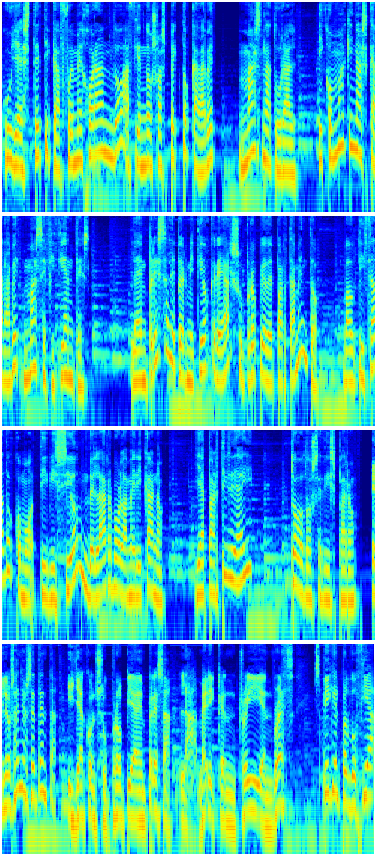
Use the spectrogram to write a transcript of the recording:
cuya estética fue mejorando haciendo su aspecto cada vez más natural y con máquinas cada vez más eficientes. La empresa le permitió crear su propio departamento, bautizado como División del Árbol Americano, y a partir de ahí todo se disparó. En los años 70, y ya con su propia empresa, la American Tree and Breath, Spiegel producía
